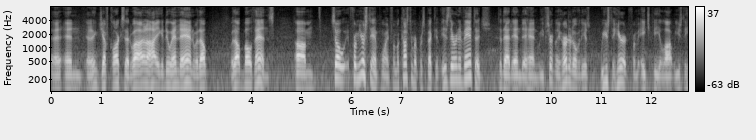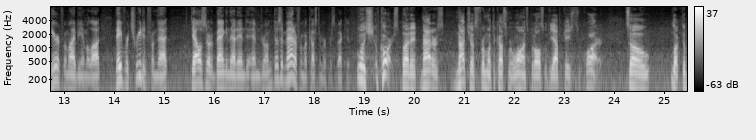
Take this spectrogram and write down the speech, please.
And, and, I think Jeff Clarke said, well, I don't know how you can do end to end without, without both ends. Um, so from your standpoint, from a customer perspective, is there an advantage to that end-to-end? We've certainly heard it over the years. We used to hear it from HP a lot. We used to hear it from IBM a lot. They've retreated from that. Dell's sort of banging that end-to-end drum. Does it matter from a customer perspective? Well, of course, but it matters not just from what the customer wants, but also what the applications require. So, look, the,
